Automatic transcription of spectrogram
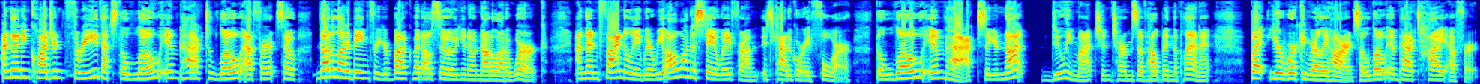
And then in quadrant three, that's the low impact, low effort. So not a lot of bang for your buck, but also, you know, not a lot of work. And then finally, where we all want to stay away from is category four, the low impact. So you're not doing much in terms of helping the planet, but you're working really hard. So low impact, high effort.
